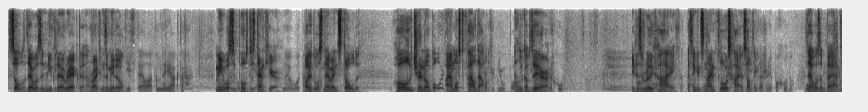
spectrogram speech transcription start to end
So there was a nuclear reactor right in the middle. I mean, it was supposed to stand here, but it was never installed. Holy Chernobyl, I almost fell down. And look up there. It is really high. I think it's nine floors high or something. That was a bat.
